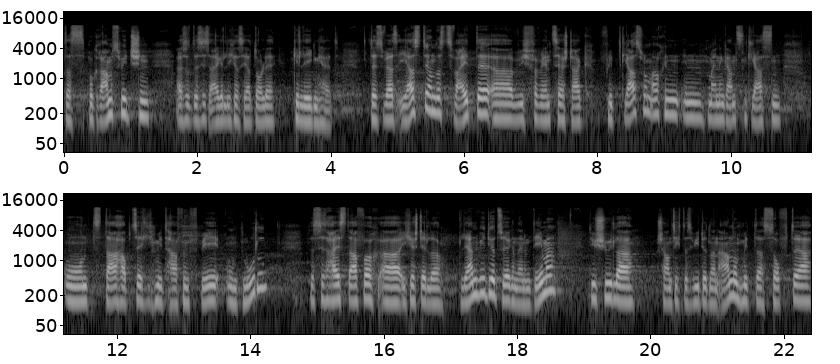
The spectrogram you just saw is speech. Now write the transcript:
das Programm switchen. Also das ist eigentlich eine sehr tolle Gelegenheit. Das wäre das Erste. Und das Zweite, äh, ich verwende sehr stark Flipped Classroom auch in, in meinen ganzen Klassen und da hauptsächlich mit H5B und Moodle. Das heißt einfach, äh, ich erstelle ein Lernvideo zu irgendeinem Thema. Die Schüler schauen sich das Video dann an und mit der Software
